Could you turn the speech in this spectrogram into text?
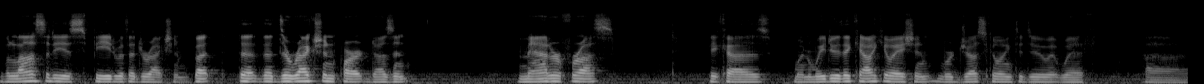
Velocity is speed with a direction, but the, the direction part doesn't matter for us because when we do the calculation, we're just going to do it with uh,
